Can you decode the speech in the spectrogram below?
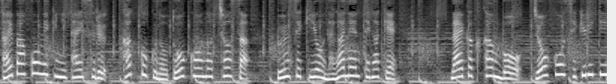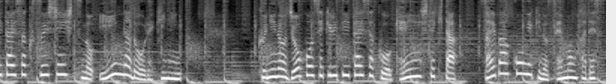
サイバー攻撃に対する各国の動向の調査分析を長年手掛け内閣官房情報セキュリティ対策推進室の委員などを歴任。国の情報セキュリティ対策を牽引してきたサイバー攻撃の専門家です。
